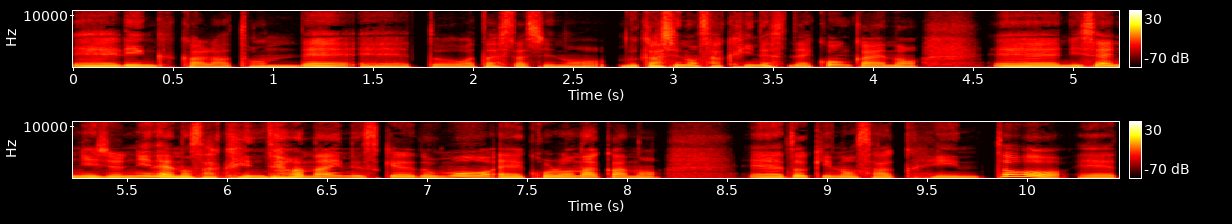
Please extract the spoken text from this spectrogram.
えー、リンクから飛んで、えっ、と、私たちの昔の作品ですね。今回の、えー、2022年の作品ではないんですけれども、えー、コロナ禍の、えー、時の作品と、えっ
